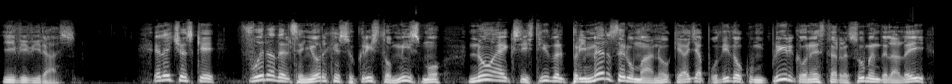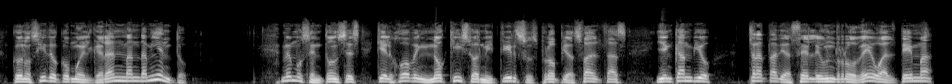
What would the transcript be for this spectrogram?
y vivirás. El hecho es que, fuera del Señor Jesucristo mismo, no ha existido el primer ser humano que haya podido cumplir con este resumen de la ley conocido como el Gran Mandamiento. Vemos entonces que el joven no quiso admitir sus propias faltas y en cambio trata de hacerle un rodeo al tema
